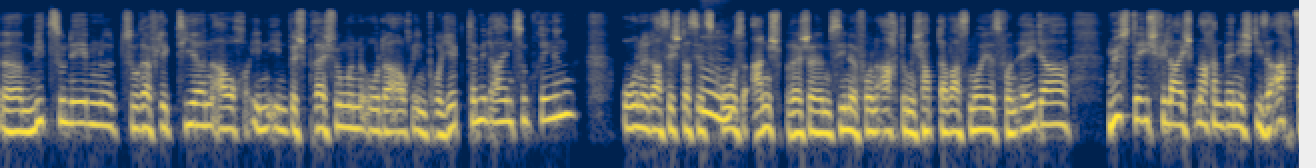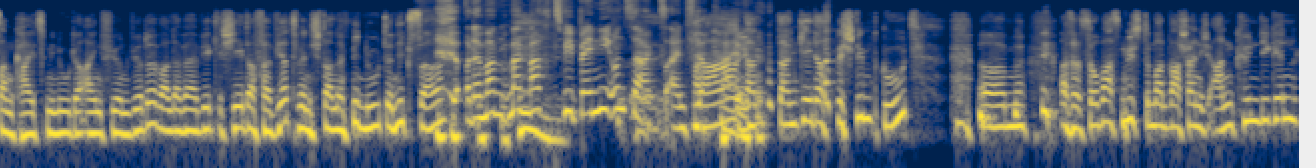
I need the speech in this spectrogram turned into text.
äh, mitzunehmen, zu reflektieren, auch in, in Besprechungen oder auch in Projekte mit einzubringen ohne dass ich das jetzt mhm. groß anspreche im Sinne von Achtung, ich habe da was Neues von Ada. Müsste ich vielleicht machen, wenn ich diese Achtsamkeitsminute einführen würde, weil da wäre wirklich jeder verwirrt, wenn ich dann eine Minute nichts sage. Oder man, man macht's wie Benny und sagt's einfach. Ja, dann, dann geht das bestimmt gut. ähm, also sowas müsste man wahrscheinlich ankündigen.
